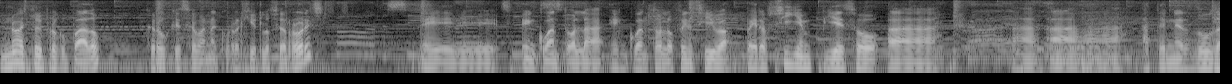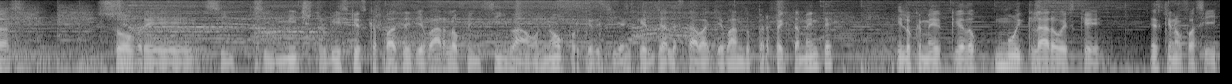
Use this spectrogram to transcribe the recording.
No estoy preocupado creo que se van a corregir los errores eh, en cuanto a la en cuanto a la ofensiva pero sí empiezo a, a, a tener dudas sobre si, si, Mitch Trubisky es capaz de llevar la ofensiva o no, porque decían que él ya la estaba llevando perfectamente. Y lo que me quedó muy claro es que, es que no fue así.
